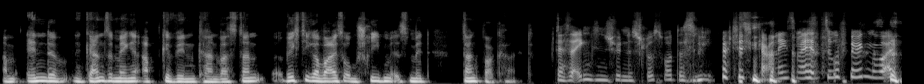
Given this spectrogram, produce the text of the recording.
am Ende eine ganze Menge abgewinnen kann, was dann richtigerweise umschrieben ist mit Dankbarkeit. Das ist eigentlich ein schönes Schlusswort, das würde ich gar nichts mehr hinzufügen wollen.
